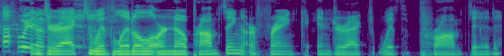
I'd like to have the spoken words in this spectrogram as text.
and direct with little or no prompting or frank and direct with prompted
